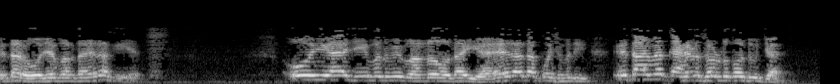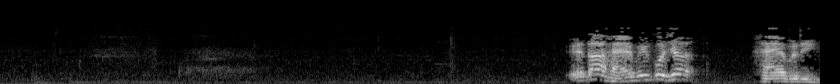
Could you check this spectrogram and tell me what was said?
ਇਹ ਤਾਂ ਰੋਜ਼ ਹੀ ਮਰਦਾ ਇਹਦਾ ਕੀ ਹੈ? ਉਹੀ ਹੈ ਜੀਵਨ ਵੀ ਮਰਨਾ ਉਹਦਾ ਹੀ ਹੈ ਇਹਦਾ ਤਾਂ ਕੁਝ ਵੀ ਨਹੀਂ। ਇਹ ਤਾਂ ਐਵੇਂ ਕਹਿਣ ਸੁਣ ਕੋ ਦੂਜਾ ਹੈ। ਇਹ ਤਾਂ ਹੈ ਵੀ ਕੁਝ ਹੈ ਵੀ ਨਹੀਂ।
